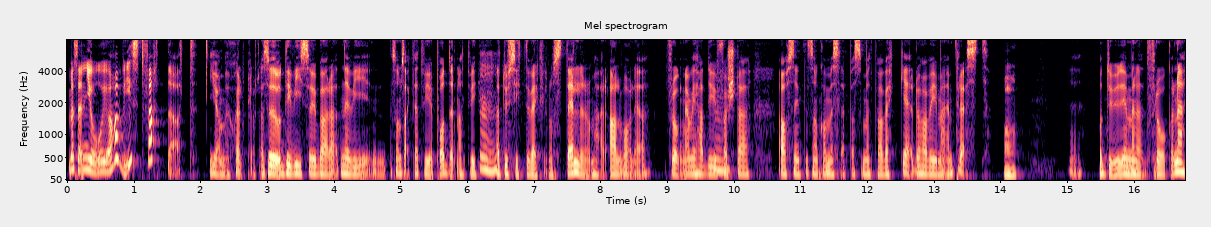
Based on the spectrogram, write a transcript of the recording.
Men sen, jo, jag har visst fattat. Ja, men självklart. Alltså, och det visar ju bara att när vi, som sagt, att vi gör podden, att, vi, att du sitter verkligen och ställer de här allvarliga frågorna. Vi hade ju första avsnittet som kommer släppas om ett par veckor, då har vi ju med en präst. Ja. Och du, jag menar, frågorna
